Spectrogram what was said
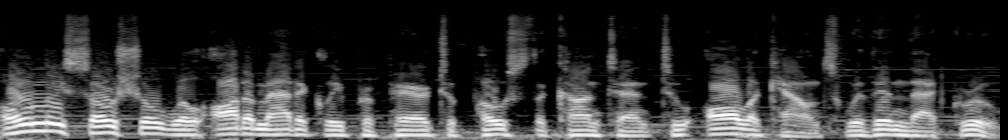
Only Social will automatically prepare to post the content to all accounts within that group.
